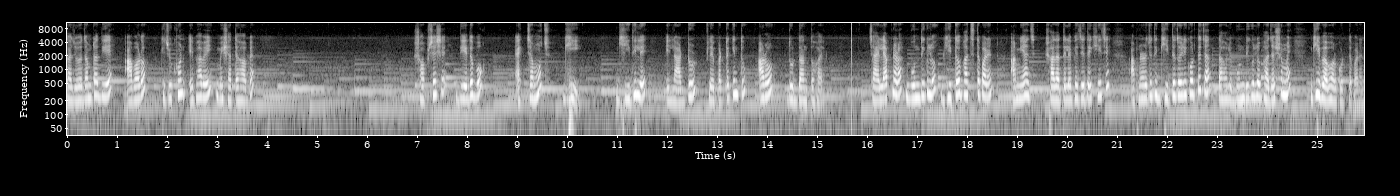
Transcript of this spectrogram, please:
কাজু বাদামটা দিয়ে আবারও কিছুক্ষণ এভাবেই মেশাতে হবে। সবশেষে দিয়ে দেব এক চামচ ঘি। ঘি দিলে এই লাড্ডুর ফ্লেভারটা কিন্তু আরও দুর্দান্ত হয়। চাইলে আপনারা বুন্দিগুলো ঘিতেও ভাজতে পারেন। আমি আজ সাদা তেলে ভেজে দেখিয়েছি। আপনারা যদি ঘিতে তৈরি করতে চান, তাহলে বুন্দিগুলো ভাজার সময় ঘি ব্যবহার করতে পারেন।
